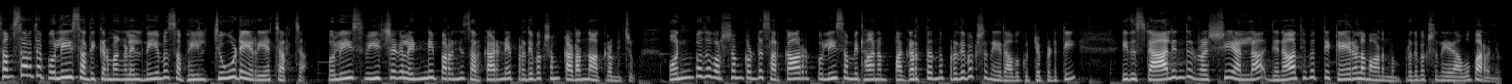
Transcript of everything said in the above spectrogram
സംസ്ഥാനത്തെ പോലീസ് അതിക്രമങ്ങളിൽ നിയമസഭയിൽ ചൂടേറിയ ചർച്ച. പോലീസ് വീഴ്ചകൾ എണ്ണി പറഞ്ഞ് സർക്കാരിനെ പ്രതിപക്ഷം കടന്നാക്രമിച്ചു. ഒൻപത് വർഷം കൊണ്ട് സർക്കാർ പോലീസ് സംവിധാനം തകർത്തെന്ന് പ്രതിപക്ഷ നേതാവ് കുറ്റപ്പെടുത്തി. ഇത് സ്റ്റാലിന്റെ റഷ്യയല്ല ജനാധിപത്യ കേരളമാണെന്നും പ്രതിപക്ഷ നേതാവ് പറഞ്ഞു.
